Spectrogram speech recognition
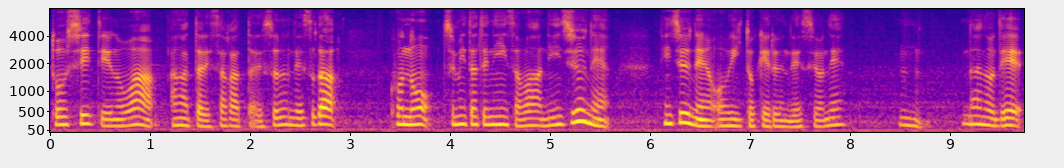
投資っていうのは上がったり下がったりするんですがこの積立 NISA は20年20年置いとけるんですよね。うん、なので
